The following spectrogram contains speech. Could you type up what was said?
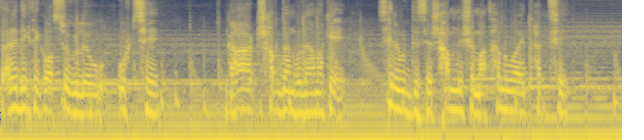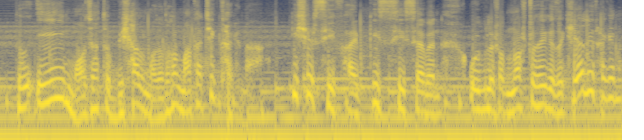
চারিদিক থেকে অস্ত্রগুলো উঠছে। গার্ড সাবধান বলে আমাকে ছেড়ে উঠতেছে, সামনে সে মাথা নোয়ায় থাকছে। তো এই মজা তো বিশাল মজা, তখন মাথা ঠিক থাকে না। কিসের সি ফাইভ কি সি সেভেন ওইগুলো সব নষ্ট হয়ে গেছে, খেয়ালই থাকে না।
